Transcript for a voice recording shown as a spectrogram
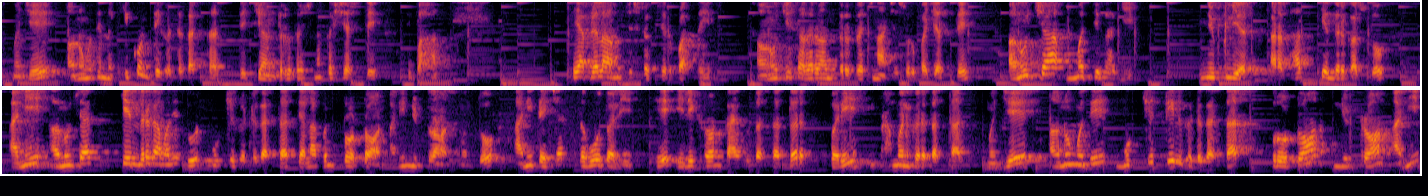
म्हणजे अणुमध्ये नक्की कोणते घटक असतात? त्याची अंतर्गत रचना कशी असते? ते पहा. हे आपल्याला अणुचे स्ट्रक्चर पाहता येईल. अणुची साधारण अंतर्गत रचना अशा स्वरूपाची असते. अणुच्या मध्यभागी न्यूक्लियस अर्थात केंद्रक असतो. आणि अणुच्या केंद्रकामध्ये दोन मुख्य घटक असतात. त्याला आपण प्रोटॉन आणि न्यूट्रॉन असं म्हणतो. आणि त्याच्या सभोवताली हे इलेक्ट्रॉन काय होत असतात? तर परिभ्रमण करत असतात. म्हणजे अणुमध्ये मुख्य तीन घटक असतात. प्रोटॉन न्यूट्रॉन आणि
